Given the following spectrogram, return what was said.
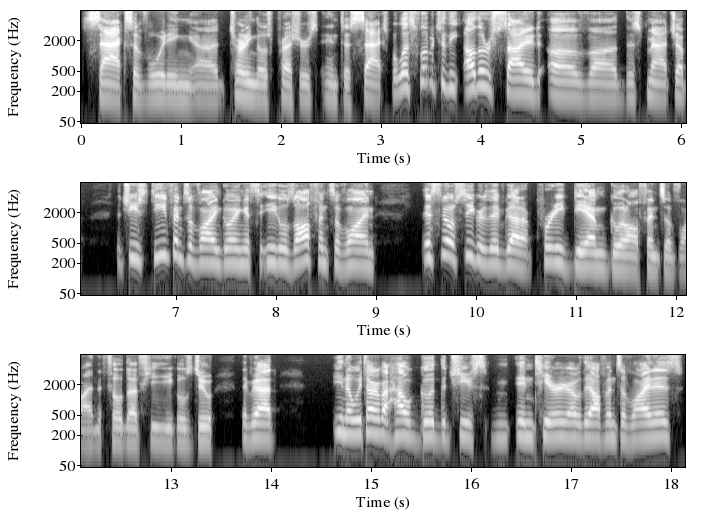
sacks, avoiding uh, turning those pressures into sacks. But let's flip it to the other side of uh, this matchup. The Chiefs' defensive line going against the Eagles' offensive line. It's no secret they've got a pretty damn good offensive line. The Philadelphia Eagles do. They've got you know, we talk about how good the Chiefs' interior of the offensive line is.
